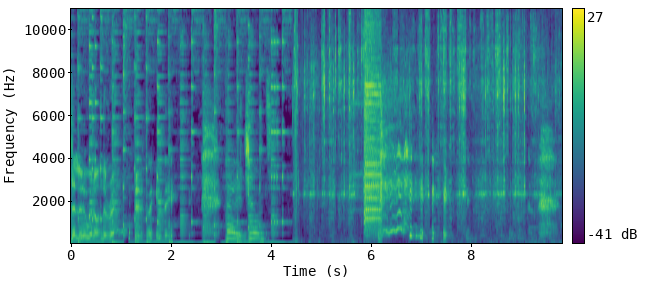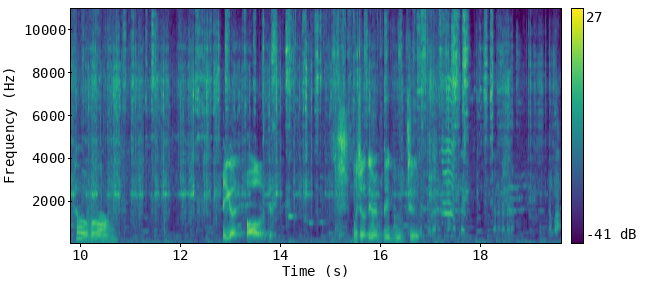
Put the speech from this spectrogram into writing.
The little one on the right is amazing. Hey, Jones. oh, wow. You got all of them. Masya Allah, they were a big group too. Cara mo cuma nge-prank. Sana kamera. Nampak?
